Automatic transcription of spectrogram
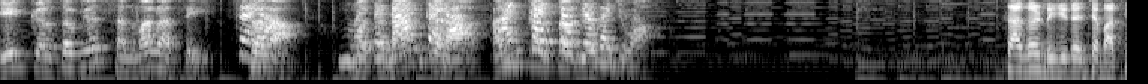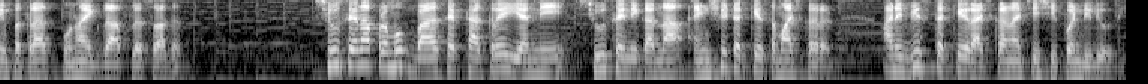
एक कर्तव्य सन्मानाचे. चला, मतदान करा आणि कर्तव्य बजवा. सागर डिजिटलच्या बातमीपत्रात पुन्हा एकदा आपलं स्वागत. शिवसेना प्रमुख बाळासाहेब ठाकरे यांनी शिवसैनिकांना ऐंशी टक्के समाजकारण आणि वीस टक्के राजकारणाची शिकवण दिली होती.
